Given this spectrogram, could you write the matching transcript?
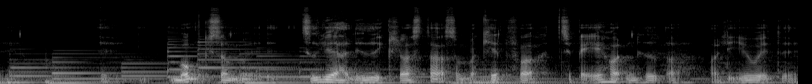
øh, øh, munk, som øh, tidligere har levet i kloster, og som var kendt for tilbageholdenhed og, og leve et, øh,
